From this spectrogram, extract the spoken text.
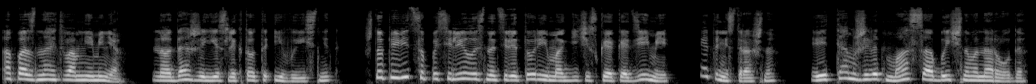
опознает во мне меня? Но даже если кто-то и выяснит, что певица поселилась на территории магической академии, это не страшно. Ведь там живет масса обычного народа,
